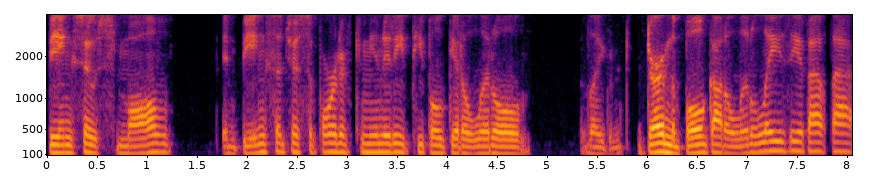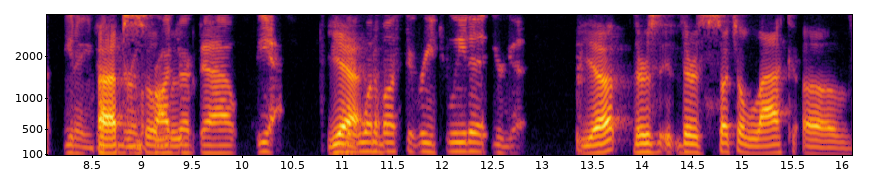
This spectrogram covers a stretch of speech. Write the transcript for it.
being so small and being such a supportive community, people get a little like during the bull got a little lazy about that. You know, you just the project out. Yeah. Yeah. one of us to retweet it, you're good. Yeah, there's there's such a lack of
